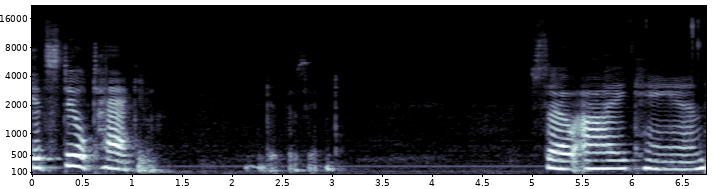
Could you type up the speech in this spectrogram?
it's still tacky. Get this in. So I can,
